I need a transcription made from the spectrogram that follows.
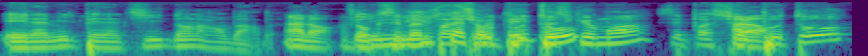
Et il a mis le penalty dans la rambarde. alors Donc, c'est même pas sur le poteau. Parce que moi, C'est pas sur Alors- le poteau,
